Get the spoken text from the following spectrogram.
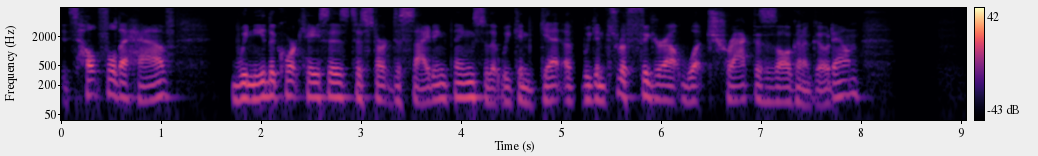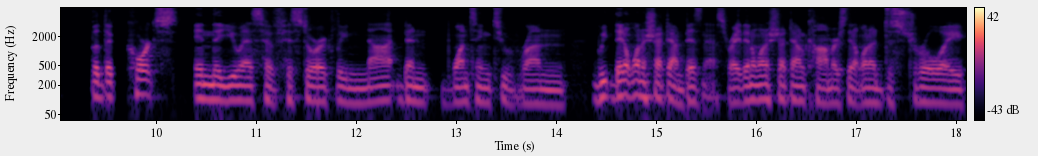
it's helpful to have. We need the court cases to start deciding things so that we can get a, we can sort of figure out what track this is all going to go down. But the courts in the US have historically not been wanting to run we, they don't want to shut down business, right? They don't want to shut down commerce. They don't want to destroy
